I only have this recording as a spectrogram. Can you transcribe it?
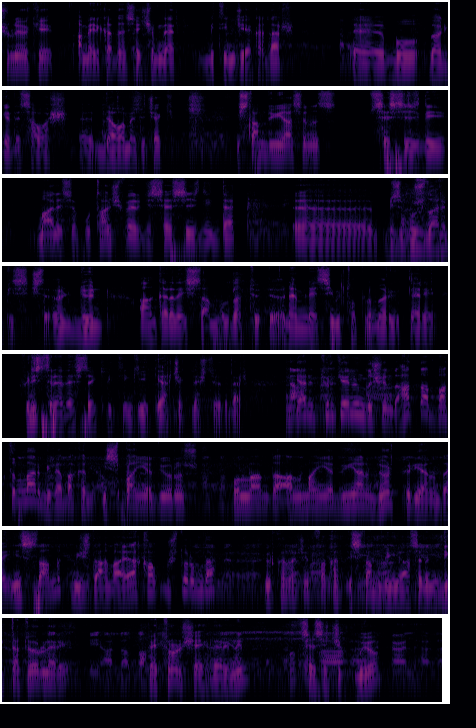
Konuşuluyor ki Amerika'da seçimler bitinceye kadar e, bu bölgede savaş e, devam edecek. İslam dünyasının sessizliği, maalesef utanç verici sessizliğinden e, biz buzları biz. İşte dün Ankara'da, İstanbul'da tü- önemli sivil toplum örgütleri Filistin'e destek mitingi gerçekleştirdiler. Yani Türkiye'nin dışında hatta Batılılar bile bakın İspanya diyoruz, Hollanda, Almanya dünyanın dört bir yanında insanlık vicdanı ayağa kalkmış durumda. Gürkan Acil fakat İslam dünyasının diktatörleri, petrol şeyhlerinin sesi çıkmıyor.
